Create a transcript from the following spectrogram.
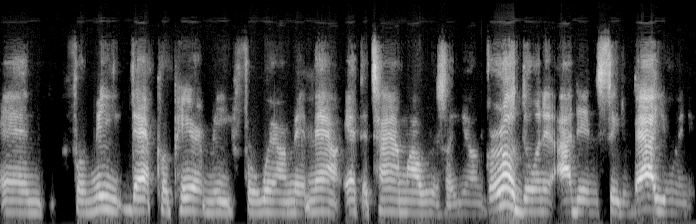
And for me, that prepared me for where I'm at now. At the time I was a young girl doing it, I didn't see the value in it.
